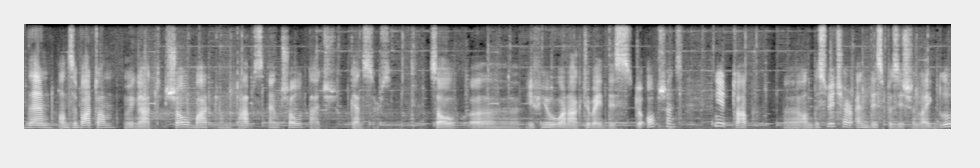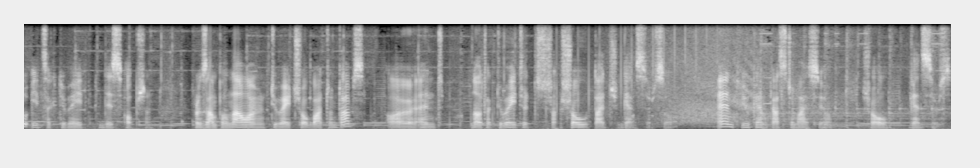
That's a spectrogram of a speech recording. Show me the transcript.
then on the bottom we got show button taps and show touch gestures. So uh, if you wanna activate these two options, need tap uh, on the switcher and this position like blue it's activate this option. For example now I'm activate show button taps uh, and not activated sh show touch gestures so. And you can customize your show gestures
